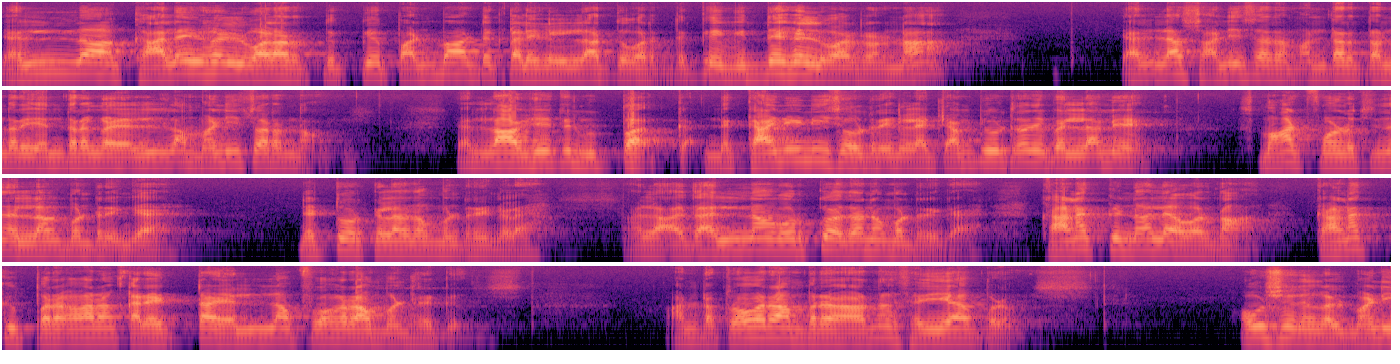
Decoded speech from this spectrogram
எல்லா கலைகள் வளர்றதுக்கு பண்பாட்டு கலைகள் எல்லாத்துக்கும் வர்றதுக்கு வித்தைகள் வரணும்னா எல்லாம் சனீஸ்வரன் மந்திர தந்திர எந்திரங்கள் எல்லாம் மணீஸ்வரன் தான். எல்லா விஷயத்திலும் நுட்ப க- இந்த கணினி சொல்கிறீங்களே கம்ப்யூட்டர் இப்போ எல்லாமே ஸ்மார்ட் ஃபோன் வச்சுருந்தா எல்லாமே பண்ணுறீங்க நெட்ஒர்க்கெல்லாம் தான் பண்ணுறீங்களே அல்ல அதெல்லாம் ஒர்க்கும் அதானே பண்ணுறீங்க கணக்குனாலே அவர் தான் கணக்கு பிரகாரம் கரெக்டாக எல்லாம் ப்ரோக்ராம் பண்ணுறதுக்கு அந்த ப்ரோக்ராம் பிரகாரம் தான் சரியாக படும் ஔஷதங்கள் மணி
